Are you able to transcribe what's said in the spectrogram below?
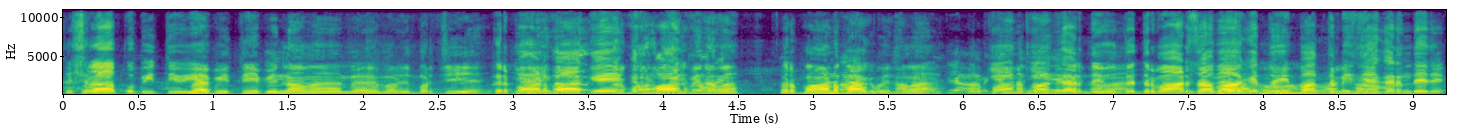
ਤੇ ਸ਼ਰਾਬ ਕੋ ਪੀਤੀ ਹੋਈ ਮੈਂ ਹੈ ਪੀਤੀ ਪੀਣਾ ਮੈਂ ਮੈਂ- ਮੇਰੀ ਮਰਜ਼ੀ ਹੈ। ਕਿਰਪਾਨ ਪਾ ਕੇ ਕਿਰਪਾਨ ਪਾ ਕੇ ਪੀਣਾ ਮੈਂ ਕਿਰਪਾਨ ਪਾ ਕੇ ਪੀਣਾ ਮੈਂ। ਕਿਰਪਾਨ ਪਾ ਕੇ ਕਰਦੇ ਹੋ? ਤੇ ਦਰਬਾਰ ਸਾਹਿਬ ਆ ਕੇ ਤੁਸੀਂ ਬਦਤਮੀਜ਼ੀਆਂ ਕਰਨ ਦੇ ਜੇ?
